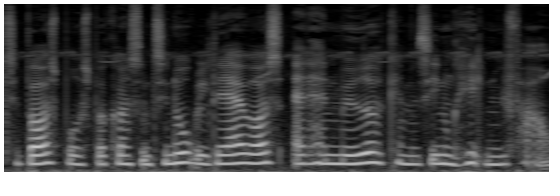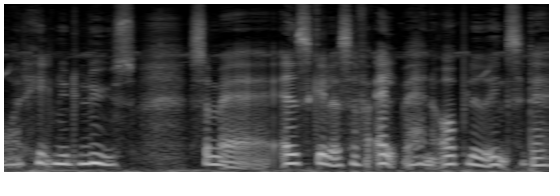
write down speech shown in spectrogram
til Bosporus på Konstantinopel, det er jo også, at han møder, kan man sige, nogle helt nye farver, et helt nyt lys, som er, adskiller sig fra alt, hvad han har oplevet indtil da.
